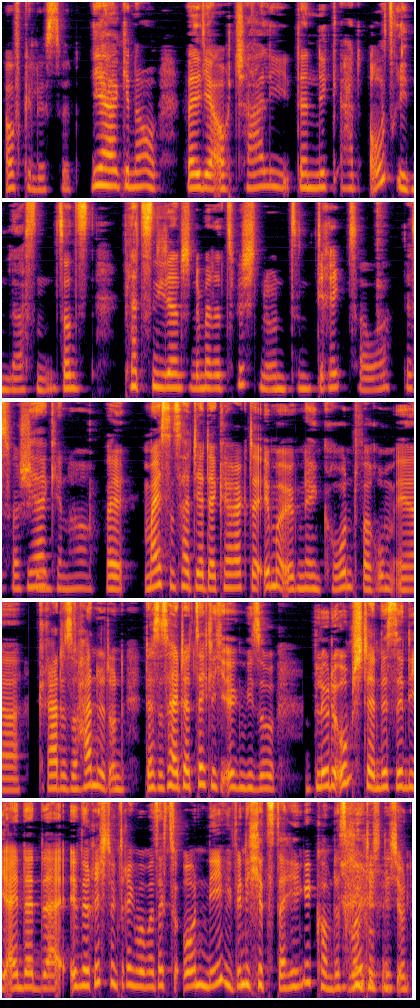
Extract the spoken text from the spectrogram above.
aufgelöst wird. Ja, genau. Weil ja auch Charlie dann Nick hat ausreden lassen. Sonst platzen die dann schon immer dazwischen und sind direkt sauer. Das war schön. Ja, genau. Weil meistens hat ja der Charakter immer irgendeinen Grund, warum er gerade so handelt. Und dass es halt tatsächlich irgendwie so blöde Umstände sind, die einen dann da in eine Richtung drängen, wo man sagt so, oh nee, wie bin ich jetzt da hingekommen? Das wollte ich nicht. Und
